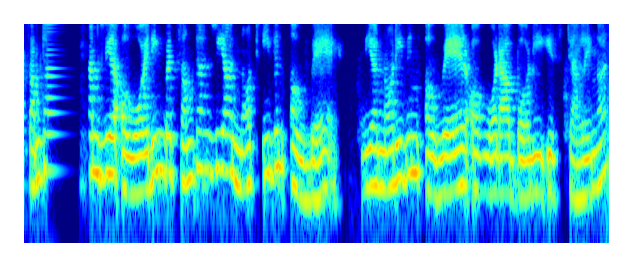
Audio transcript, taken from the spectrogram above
sometimes we are avoiding, but sometimes we are not even aware. We are not even aware of what our body is telling us.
